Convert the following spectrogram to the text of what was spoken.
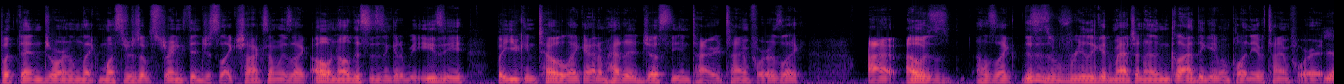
But then Jordan like musters up strength and just like shocks him. He's like, "Oh no, this isn't gonna be easy." But you can tell like Adam had to adjust the entire time for it. It was like, I I was I was like, this is a really good match, and I'm glad they gave him plenty of time for it. Yeah,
